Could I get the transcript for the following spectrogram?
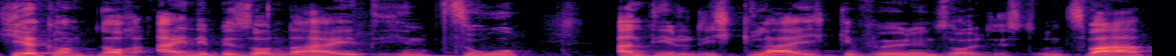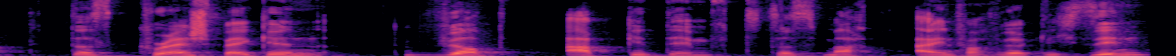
Hier kommt noch eine Besonderheit hinzu, an die du dich gleich gewöhnen solltest. Und zwar, das Crashbecken wird abgedämpft. Das macht einfach wirklich Sinn,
